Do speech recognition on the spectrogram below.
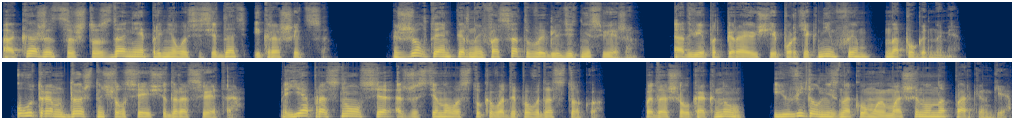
Окажется, что здание принялось оседать и крошиться. Желтый амперный фасад выглядит несвежим, а две подпирающие портик нимфы – напуганными. Утром дождь начался еще до рассвета. Я проснулся от жестяного стука воды по водостоку, подошел к окну и увидел незнакомую машину на паркинге.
